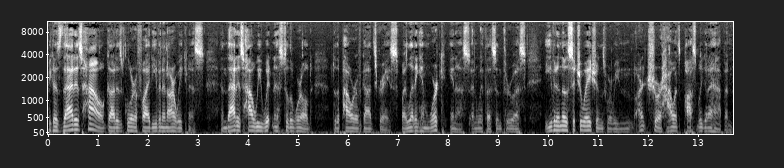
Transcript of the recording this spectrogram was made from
because that is how God is glorified even in our weakness, and that is how we witness to the world to the power of God's grace by letting Him work in us and with us and through us, even in those situations where we aren't sure how it's possibly going to happen.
